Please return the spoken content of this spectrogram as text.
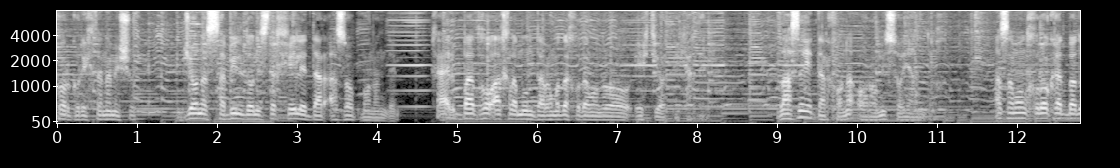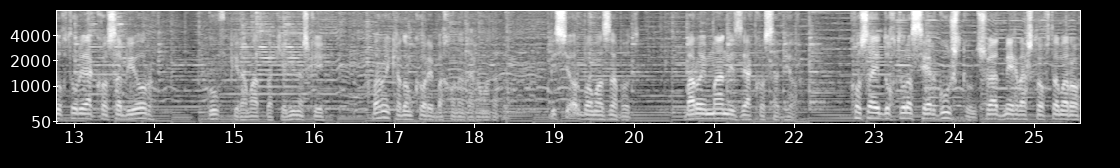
кор гурехта намешуд. Ҷона сабил дониста хеле дар азоб монондем хайр баъдҳо ақламон даромада худамонро эҳтиёт мекардем. Лаҳзае дар хона оромӣ соя андохт аз ҳамон хӯрокат ба духтур як коса биёр гуфт пирамард ба келинаш ки барои кадом коре ба хона даромада буд. Бисёр бомазза буд. Барои ман низ як коса биёр. Косаи духтура сергӯшт кун. Шояд меҳраш тофта маро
